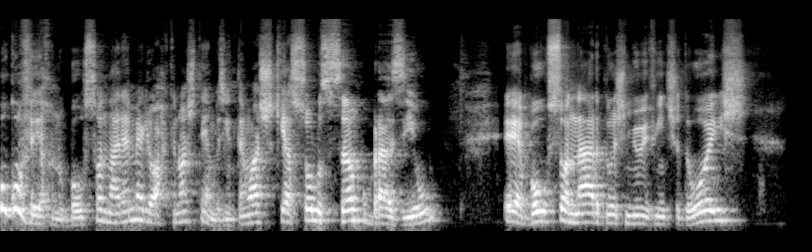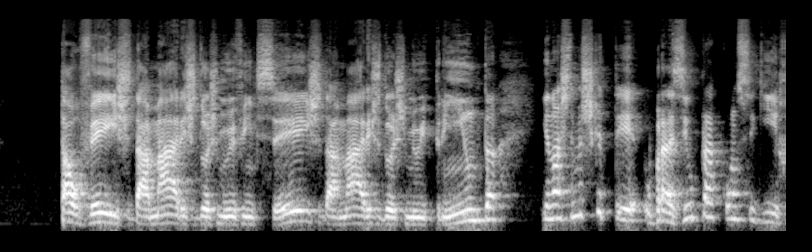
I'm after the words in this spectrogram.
o governo Bolsonaro é melhor que nós temos. Então, acho que a solução para o Brasil é Bolsonaro 2022, talvez Damares 2026, Damares 2030, e nós temos que ter o Brasil para conseguir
